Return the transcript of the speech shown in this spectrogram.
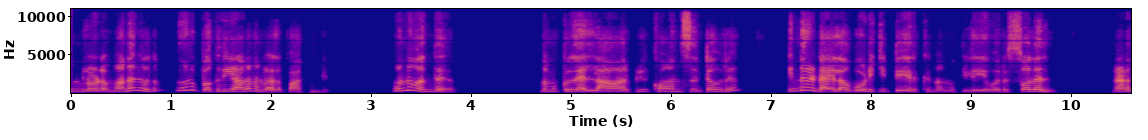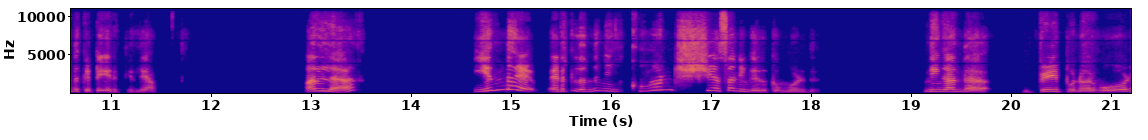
உங்களோட மனது வந்து மூணு பகுதியாக நம்மளால பார்க்க முடியும். ஒண்ணு வந்து நமக்குள்ள எல்லாருக்கும் கான்ஸ்டன்டா ஒரு இந்த டயலாக் ஓடிக்கிட்டே இருக்கு. நமக்குள்ளேயே ஒரு சொலல் நடந்துகிட்டே இருக்கு இல்லையா? அதுல எந்த இடத்துல இருந்து நீங்க கான்சியஸா நீங்க இருக்கும் பொழுது நீங்க அந்த விழிப்புணர்வோட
